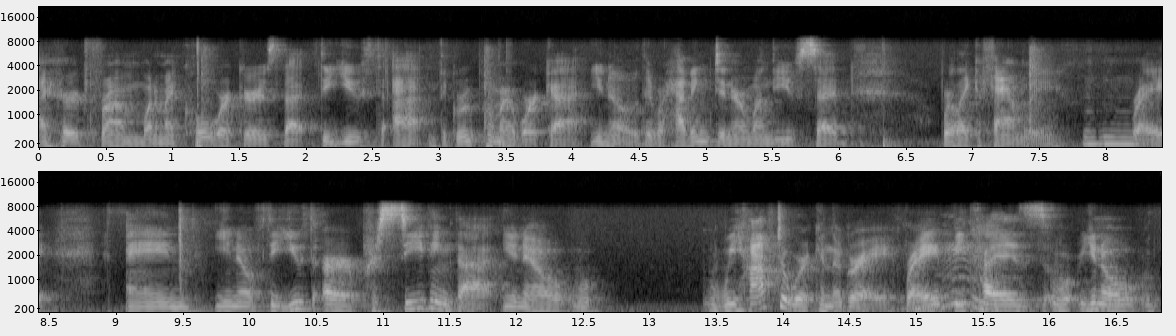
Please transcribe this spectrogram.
I heard from one of my coworkers that the youth at the group home I work at, you know, they were having dinner when the youth said, we're like a family, right? And, you know, if the youth are perceiving that, you know, we have to work in the gray, right? Because, you know,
